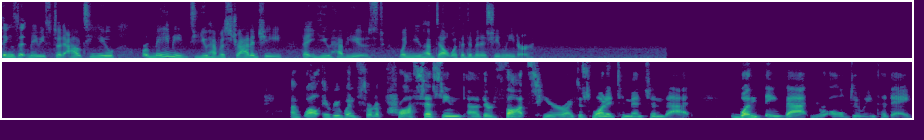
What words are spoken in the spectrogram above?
things that maybe stood out to you, or maybe do you have a strategy that you have used when you have dealt with a diminishing leader? Uh, while everyone's sort of processing uh, their thoughts here, I just wanted to mention that one thing that you're all doing today,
